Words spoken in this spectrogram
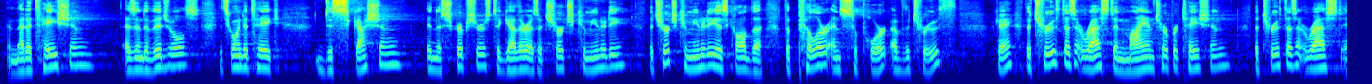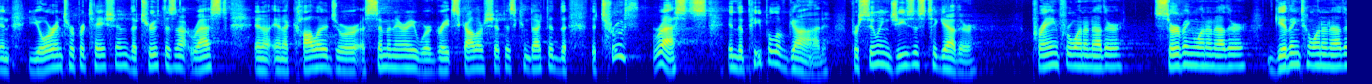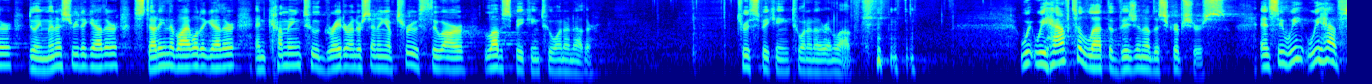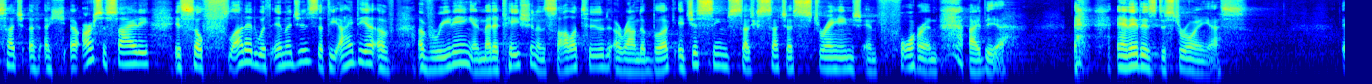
and meditation as individuals. It's going to take discussion in the scriptures together as a church community. The church community is called the, the pillar and support of the truth. Okay? The truth doesn't rest in my interpretation. The truth doesn't rest in your interpretation. The truth does not rest in a, in a college or a seminary where great scholarship is conducted. The, the truth rests in the people of God pursuing Jesus together, praying for one another, serving one another, giving to one another, doing ministry together, studying the Bible together, and coming to a greater understanding of truth through our love speaking to one another. Truth speaking to one another in love. We, we have to let the vision of the scriptures. And see, we, we have such a, a, our society is so flooded with images that the idea of, of reading and meditation and solitude around a book, it just seems such, such a strange and foreign idea. and it is destroying us.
